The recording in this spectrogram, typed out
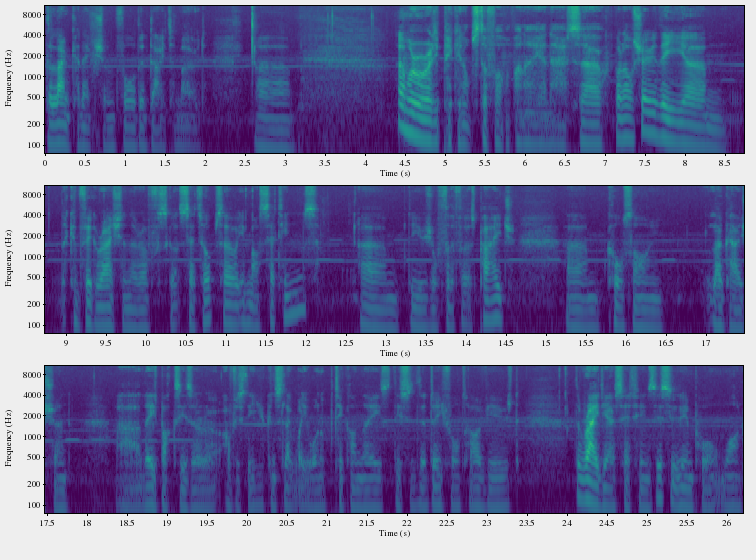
the LAN connection for the data mode. Um, and we're already picking up stuff up on here now, so but I'll show you the um, the configuration that I've got set up. So in my settings, um, the usual for the first page, um, call sign, location. Uh, these boxes are uh, obviously you can select what you want to tick on these. This is the default I've used. The radio settings, this is the important one.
